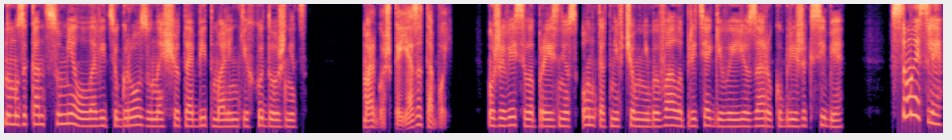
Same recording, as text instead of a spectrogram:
но музыкант сумел уловить угрозу насчет обид маленьких художниц. «Маргошка, я за тобой», — уже весело произнес он, как ни в чем не бывало, притягивая ее за руку ближе к себе. «В смысле?»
